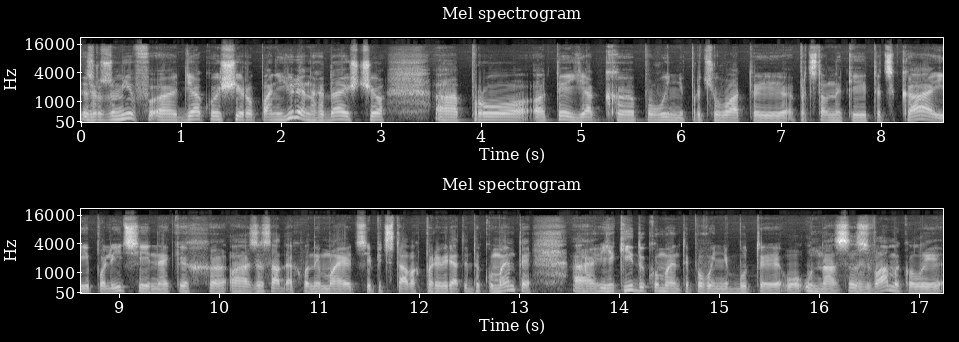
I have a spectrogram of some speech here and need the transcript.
Зрозумів. Е, Дякую щиро, пані Юлія. Нагадаю, що е, про е, те, як повинні працювати представники ТЦК і поліції, на яких засадах вони мають ці підставах перевіряти документи, які документи повинні бути у нас з вами, коли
